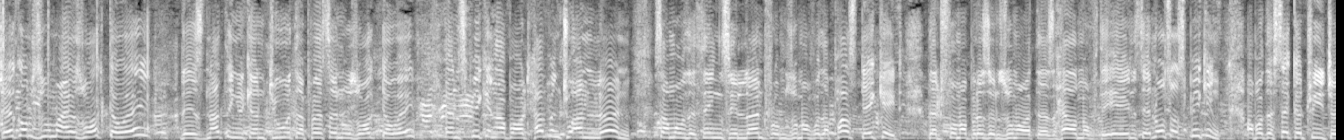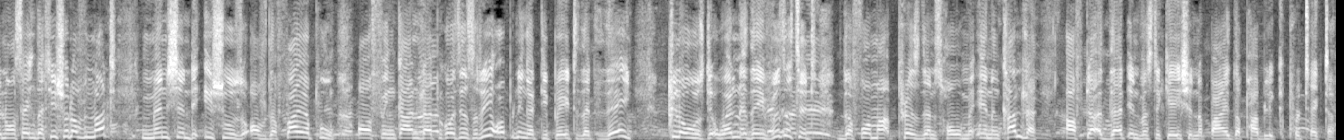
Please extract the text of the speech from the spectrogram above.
Jacob Zuma has walked away. There's nothing you can do with a person who's walked away. And speaking about having to unlearn some of the things he learned from Zuma for the past decade, that former President Zuma was the helm of the ANC, and also speaking about the Secretary General saying that he should have not mentioned the issues of the fire pool of Nkandla because it's reopening a debate that they closed when they visited the former president's home in Nkandla after that investigation by the public protector.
